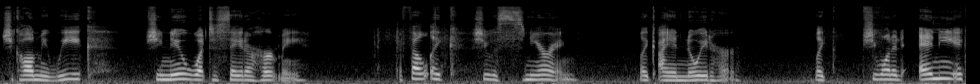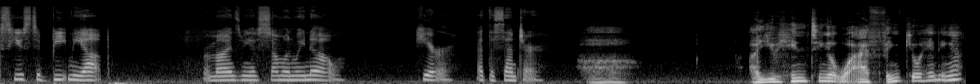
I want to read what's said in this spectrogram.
she called me weak. She knew what to say to hurt me. I felt like she was sneering, like I annoyed her, like she wanted any excuse to beat me up. Reminds me of someone we know, here at the center. Ah. Are you hinting at what I think you're hinting at?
